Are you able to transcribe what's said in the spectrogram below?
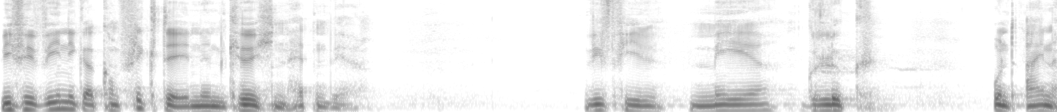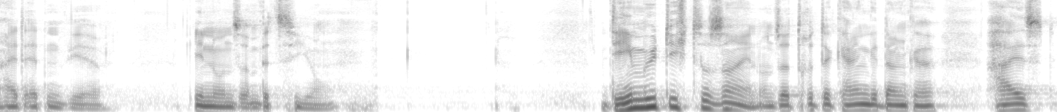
Wie viel weniger Konflikte in den Kirchen hätten wir? Wie viel mehr Glück und Einheit hätten wir in unseren Beziehungen? Demütig zu sein, unser dritter Kerngedanke, heißt,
